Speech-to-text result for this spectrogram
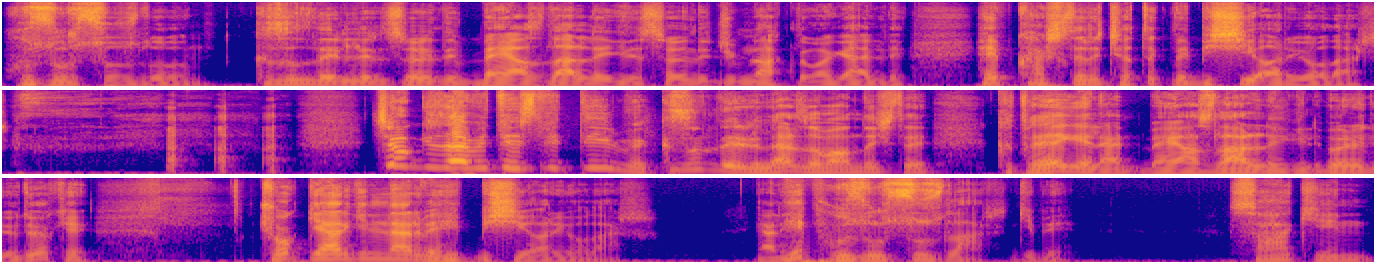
huzursuzluğun. Kızılderililerin söylediği beyazlarla ilgili söylediği cümle aklıma geldi. Hep kaşları çatık ve bir şey arıyorlar. Çok güzel bir tespit değil mi? Kızılderililer zamanında işte kıtaya gelen beyazlarla ilgili böyle diyor. Diyor ki çok gerginler ve hep bir şey arıyorlar. Yani hep huzursuzlar gibi. Sakin,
